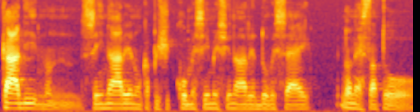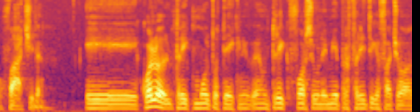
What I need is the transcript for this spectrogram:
cadi, non, sei in aria, non capisci come sei messo in aria, dove sei. Non è stato facile e quello è il trick molto tecnico, è un trick forse uno dei miei preferiti che faccio a,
